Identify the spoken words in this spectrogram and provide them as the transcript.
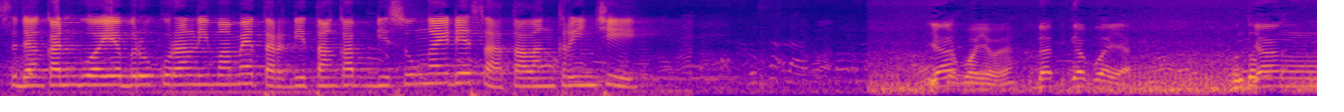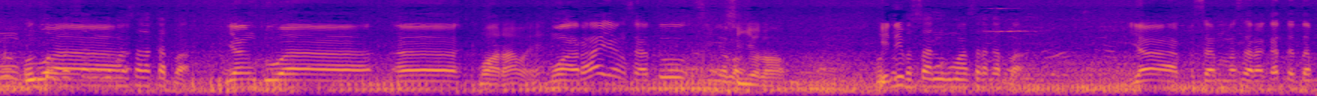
Sedangkan buaya berukuran 5 meter ditangkap di sungai desa Talang Kerinci. Ya, tiga buaya ya? Sudah tiga buaya. Untuk yang dua pesan ke masyarakat, Pak. Yang dua uh, muara, Pak ya? Muara, yang satu Sinyolo. Sinyolo. Ini pesan ke masyarakat, Pak. Ya, pesan masyarakat tetap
